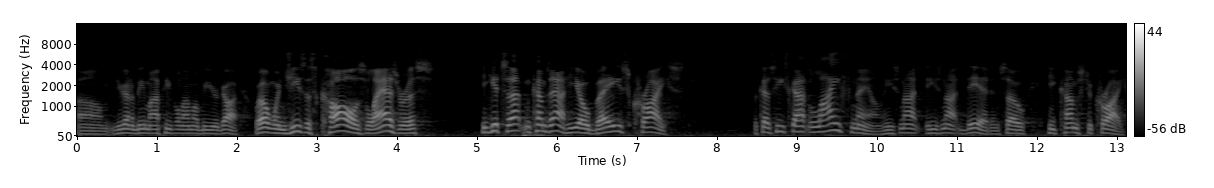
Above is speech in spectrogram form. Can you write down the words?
Um, you're gonna be my people. and I'm gonna be your God." Well, when Jesus calls Lazarus, he gets up and comes out. He obeys Christ because he's got life now. He's not he's not dead, and so he comes to Christ.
